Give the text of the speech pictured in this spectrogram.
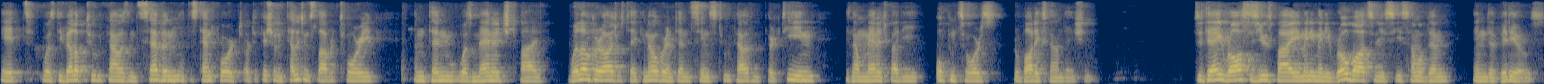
It was developed 2007 at the Stanford Artificial Intelligence Laboratory and then was managed by Willow Garage, was taken over, and then since 2013 is now managed by the Open Source Robotics Foundation. Today, ROS is used by many, many robots, and you see some of them in the videos.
